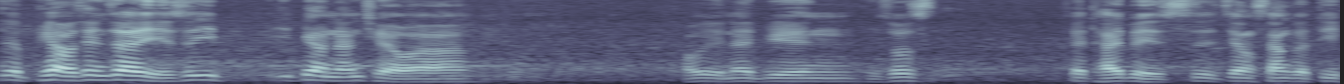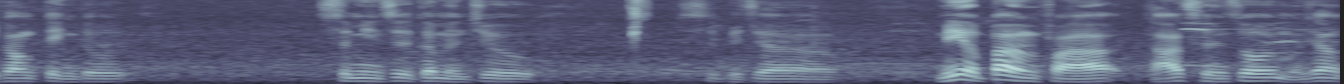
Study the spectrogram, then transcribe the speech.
这票现在也是一一票难求啊。桃园那边，你说是在台北市这样三个地方订都实名制，根本就是比较没有办法达成说我们像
